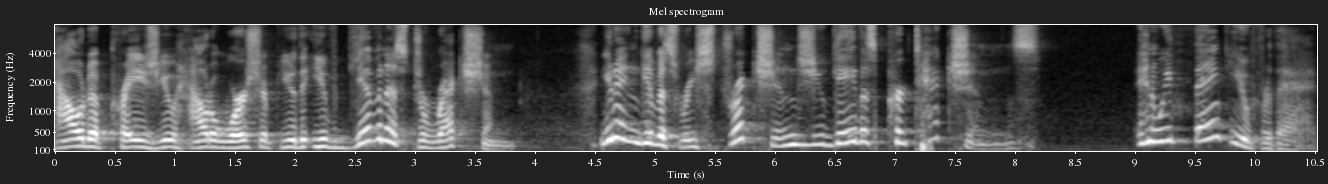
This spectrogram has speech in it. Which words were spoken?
how to praise you, how to worship you, that you've given us direction. You didn't give us restrictions, you gave us protections. And we thank you for that.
